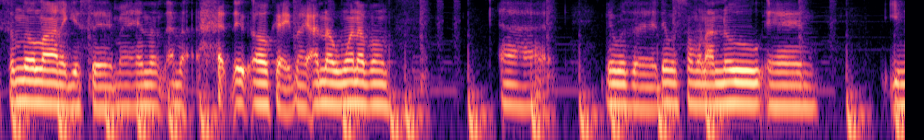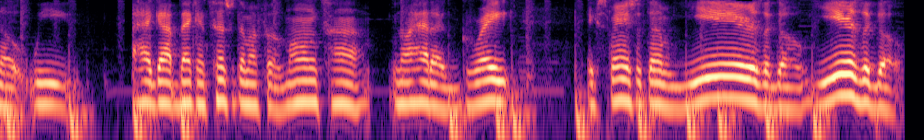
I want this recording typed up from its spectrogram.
Some little line that gets said, man. And, and okay, like I know one of them. Uh, there was a there was someone I knew, and you know we, I had got back in touch with them after a long time. You know, I had a great experience with them years ago, years ago.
